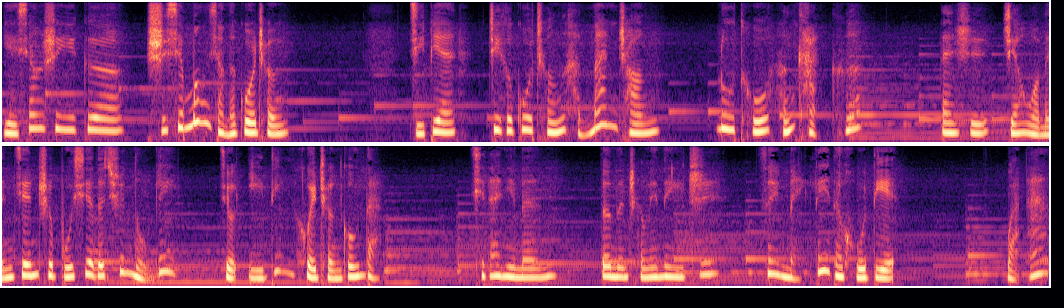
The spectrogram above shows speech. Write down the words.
也像是一个。实现梦想的过程，即便这个过程很漫长，路途很坎坷，但是只要我们坚持不懈的去努力，就一定会成功的。期待你们都能成为那一只最美丽的蝴蝶。晚安。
